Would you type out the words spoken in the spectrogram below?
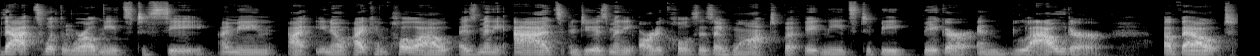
that's what the world needs to see. I mean, I you know, I can pull out as many ads and do as many articles as I want, but it needs to be bigger and louder about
